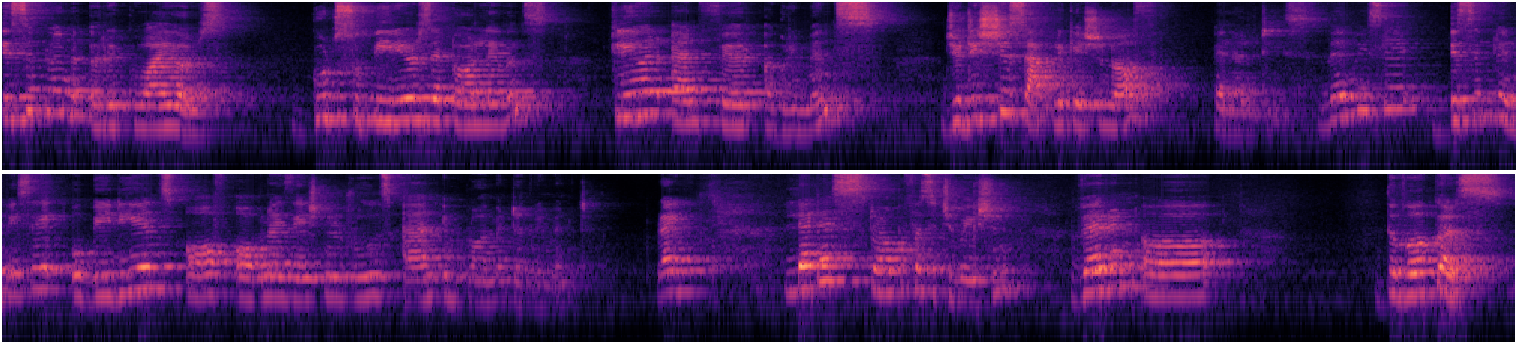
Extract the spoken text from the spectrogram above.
discipline requires good superiors at all levels, clear and fair agreements, judicious application of penalties. When we say discipline, we say obedience of organizational rules and employment agreement, right? Let us talk of a situation wherein uh, the workers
